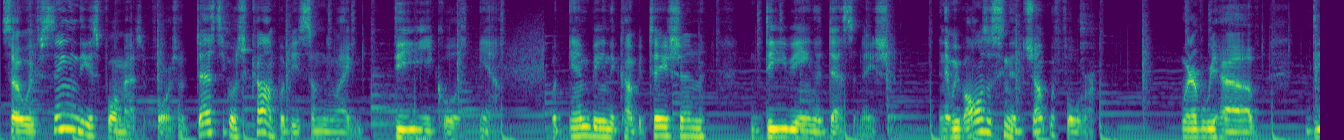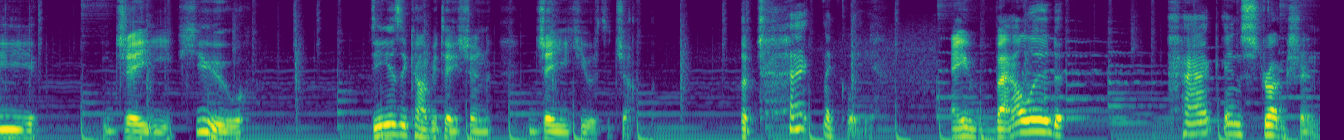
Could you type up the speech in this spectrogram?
So we've seen these formats before. So dest equals comp would be something like d equals m, with m being the computation, d being the destination. And then we've also seen the jump before, whenever we have d JEQ, D is a computation, JEQ is a jump. So technically, a valid hack instruction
